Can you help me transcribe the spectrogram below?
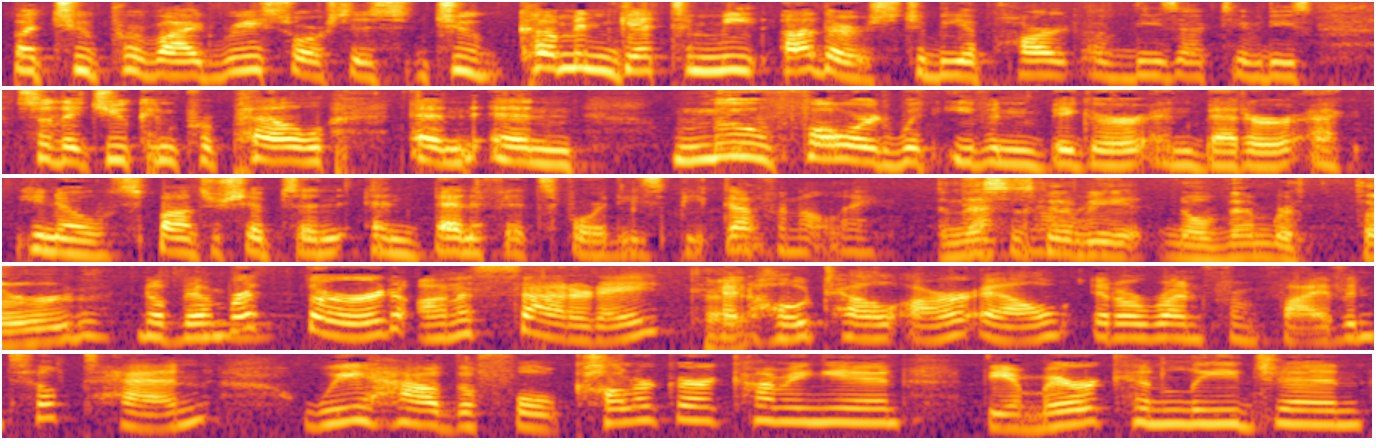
but to provide resources to come and get to meet others to be a part of these activities, so that you can propel and and move forward with even bigger and better, you know, sponsorships and, and benefits for these people. Definitely. and this is going to be November 3rd. November 3rd on a Saturday Okay. at Hotel RL. It'll run from 5 until 10. We have the full color guard coming in, the American Legion.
